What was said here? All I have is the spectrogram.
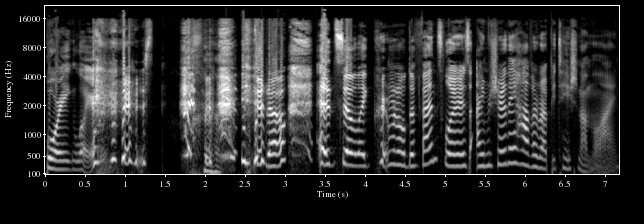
boring lawyers you know and so like criminal defense lawyers i'm sure they have a reputation on the line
